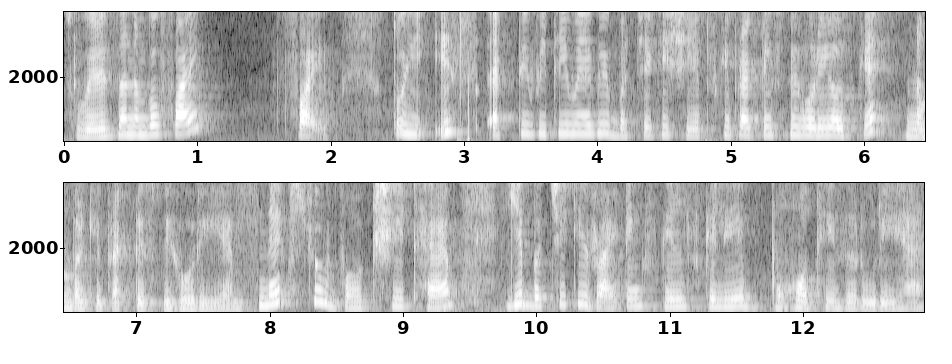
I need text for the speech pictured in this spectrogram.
so where is the number five five तो इस एक्टिविटी में भी बच्चे की शेप्स की प्रैक्टिस भी हो रही है, उसके नंबर की प्रैक्टिस भी हो रही है। नेक्स्ट जो वर्कशीट है, ये बच्चे की राइटिंग स्किल्स के लिए बहुत ही ज़रूरी है।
